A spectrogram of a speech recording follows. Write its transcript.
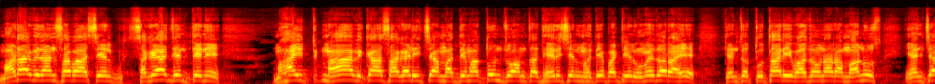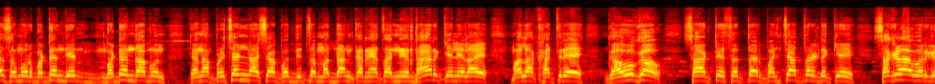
माढा विधानसभा असेल सगळ्या जनतेने महायुती महाविकास आघाडीच्या माध्यमातून जो आमचा धैर्यशील मोहिते पाटील उमेदवार आहे त्यांचं तुतारी वाजवणारा माणूस यांच्यासमोर बटन दे बटन दाबून त्यांना प्रचंड अशा पद्धतीचं मतदान करण्याचा निर्धार केलेला आहे. मला खात्री आहे गावोगाव साठ ते सत्तर पंच्याहत्तर टक्के सगळा वर्ग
